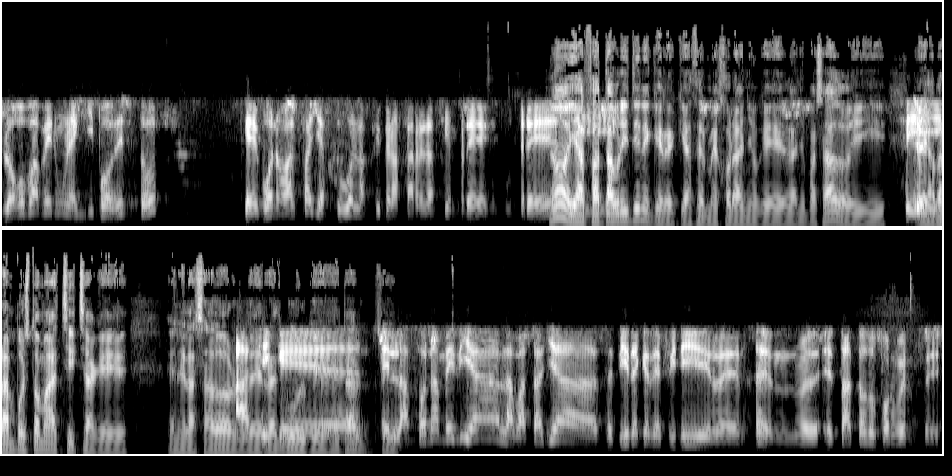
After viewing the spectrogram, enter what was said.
luego va a haber un equipo de estos que, bueno, Alfa ya estuvo en las primeras carreras siempre en Q3. No, y Alfa Tauri tiene que, que hacer mejor año que el año pasado y, Sí. y habrán puesto más chicha que en el asador de Red que Bull que tal. sí. en la zona media la batalla se tiene que definir, en- en- está todo por verse. El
